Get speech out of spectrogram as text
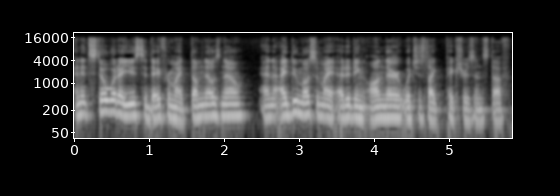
and it's still what I use today for my thumbnails now, and I do most of my editing on there, which is like pictures and stuff.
